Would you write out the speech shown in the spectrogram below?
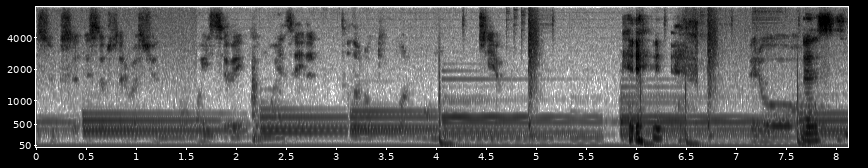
hizo esta observación y se ve cómo es el Todoroki por Momo siempre. Pero Es-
